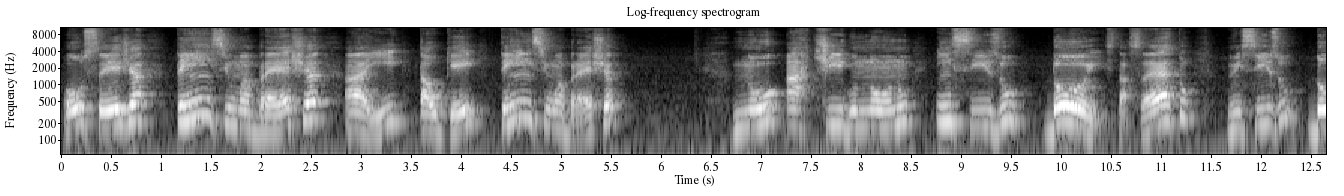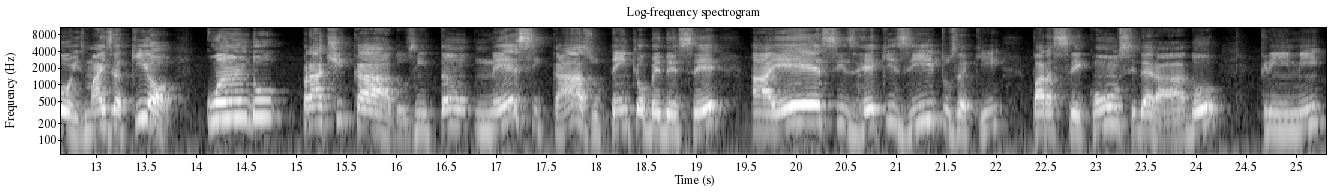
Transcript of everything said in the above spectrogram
Ou seja, tem-se uma brecha aí, tá ok? Tem-se uma brecha no artigo 9, inciso 2, tá certo? No inciso 2. Mas aqui, ó, quando praticados. Então, nesse caso, tem que obedecer a esses requisitos aqui para ser considerado crime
